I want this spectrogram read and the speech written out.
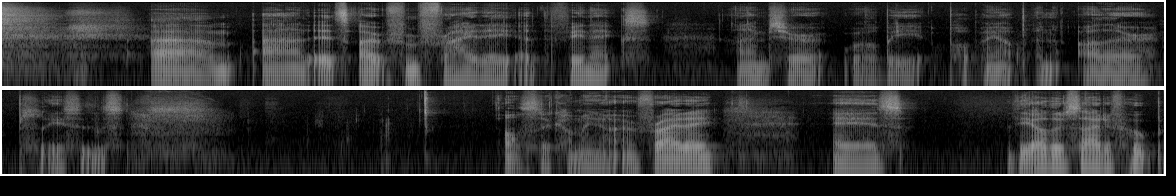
um, and it's out from Friday at the Phoenix. I'm sure will be popping up in other places. Also coming out on Friday is The Other Side of Hope,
